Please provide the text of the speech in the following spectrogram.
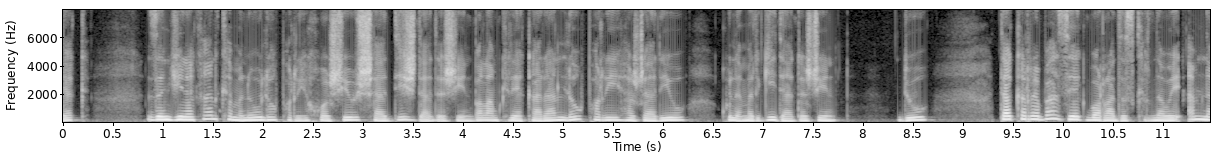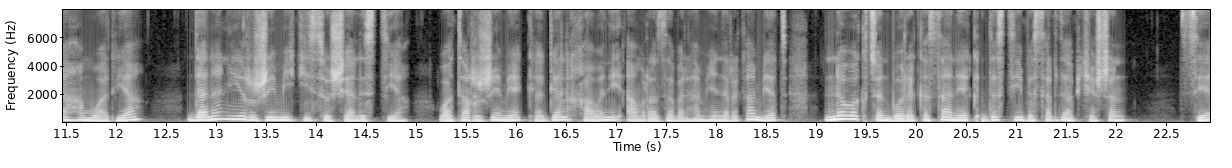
یەک، زەنگینەکان کەمن و لەو پەڕی خۆشی و شادیشدا دەژین بەڵام کرێکاران لەو پەڕی هەژاری و کولەمەرگیدا دەژین. دوو، تاکە ڕێبازێک بۆ ڕادەستکردنەوەی ئەم ناهەموارییە، دانانی ڕژێمیکی سۆشیالستییە، واتە ڕژێمێک کە گەل خاوەنی ئامڕازە بەرهەمهێنەرەکان بێت نەوەک چەند بۆرە کەسانێک دەستی بەسەردا بکێشن. سێ،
